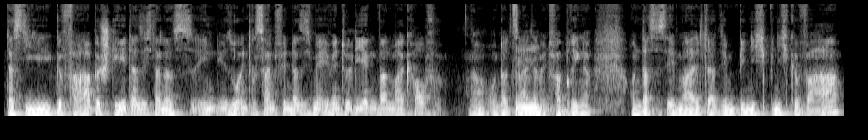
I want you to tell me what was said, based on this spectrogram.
dass die Gefahr besteht, dass ich dann das so interessant finde, dass ich mir eventuell irgendwann mal kaufe ne, und da Zeit mhm. damit verbringe. Und das ist eben halt, da bin ich, bin ich gewahr,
